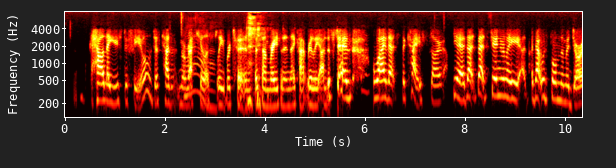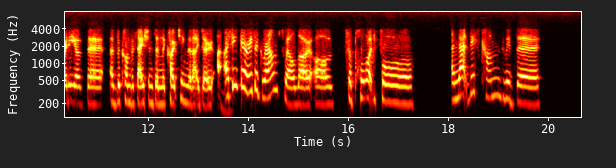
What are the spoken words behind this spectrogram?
how they used to feel just hasn't miraculously yeah. returned for some reason and they can't really understand why that's the case so yeah that that's generally that would form the majority of the of the conversations and the coaching that I do I think there is a groundswell though of support for and that this comes with the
